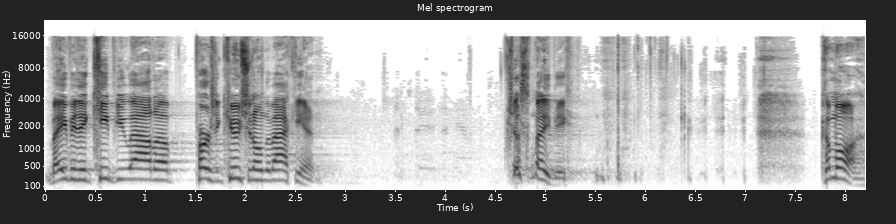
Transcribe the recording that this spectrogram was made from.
maybe to keep you out of persecution on the back end. Just maybe. Come on.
